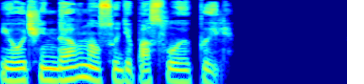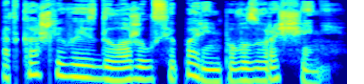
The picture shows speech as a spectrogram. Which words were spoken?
И очень давно, судя по слою пыли. Откашливаясь, доложился парень по возвращении.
